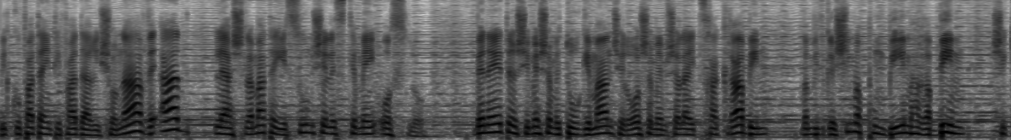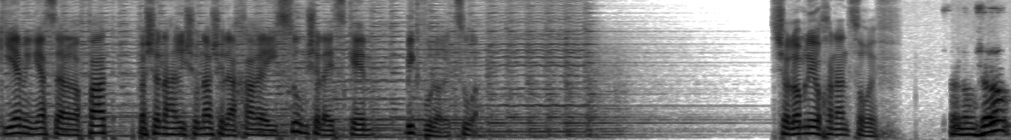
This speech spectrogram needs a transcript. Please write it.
בתקופת האינתיפאדה הראשונה ועד להשלמת היישום של הסכמי אוסלו. בין היתר שימש המתורגמן של ראש הממשלה יצחק רבין במפגשים הפומביים הרבים שקיים עם יאסר ערפאת בשנה הראשונה שלאחר היישום של ההסכם בגבול הרצועה. שלום ליוחנן צורף. שלום שלום.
